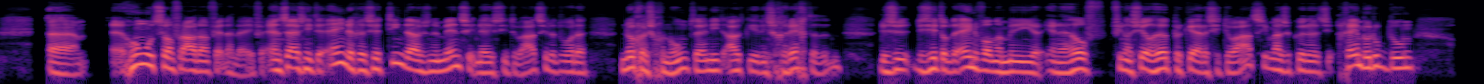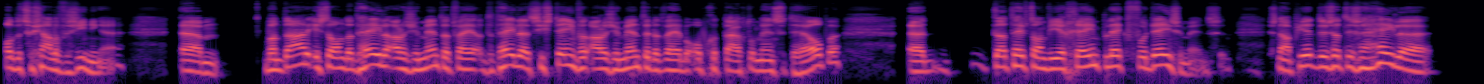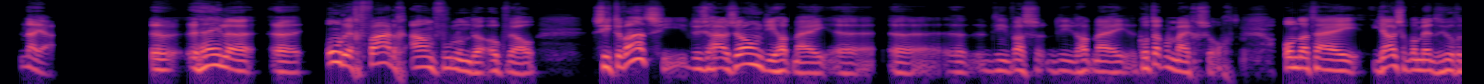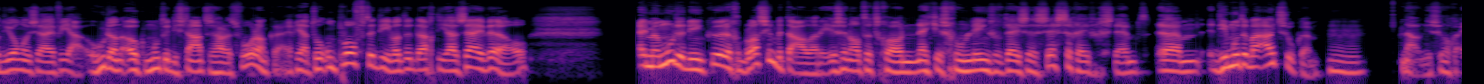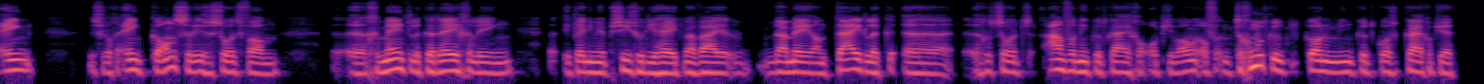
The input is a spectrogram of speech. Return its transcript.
Ehm, eh, hoe moet zo'n vrouw dan verder leven? En zij is niet de enige. Er zitten tienduizenden mensen in deze situatie. Dat worden nog eens genoemd. Hè, niet uitkeringsgerechtigden. Dus ze- die zitten op de een of andere manier in een heel financieel heel precaire situatie. Maar ze kunnen geen beroep doen op de sociale voorzieningen. Ehm, want daar is dan dat hele arrangement, dat, wij, dat hele systeem van arrangementen dat wij hebben opgetuigd om mensen te helpen. eh, dat heeft dan weer geen plek voor deze mensen. Snap je? Dus dat is een hele, nou ja, eh, een hele eh, onrechtvaardig aanvoelende ook wel situatie. Dus haar zoon die had mij, eh, eh, eh, die was, die had mij contact met mij gezocht. Omdat hij juist op het moment dat Hugo de Jonge zei van ja, hoe dan ook moeten die statushouders voorrang krijgen. Ja, toen ontplofte die, want toen dacht hij ja, zij wel. En mijn moeder, die een keurige belastingbetaler is en altijd gewoon netjes GroenLinks of D66 heeft gestemd, ehm, die moet er maar uitzoeken. Mhm. Nou, er is er nog één, is er nog één kans. Er is een soort van gemeentelijke regeling. Ik weet niet meer precies hoe die heet, maar waar je, waarmee je dan tijdelijk eh, een soort aanvulling kunt krijgen op je woon, of een tegemoetkoming kunt kos- krijgen op je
